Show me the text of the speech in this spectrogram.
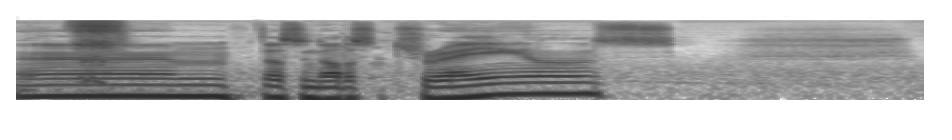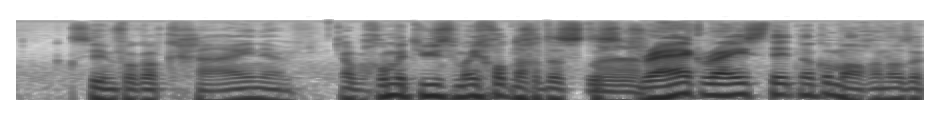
Ähm, das sind alles Trails. Ich sehe einfach gar keine. Aber komm mit uns, mal, ich wollte nachher das, das. Drag Race dort noch machen, oder?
